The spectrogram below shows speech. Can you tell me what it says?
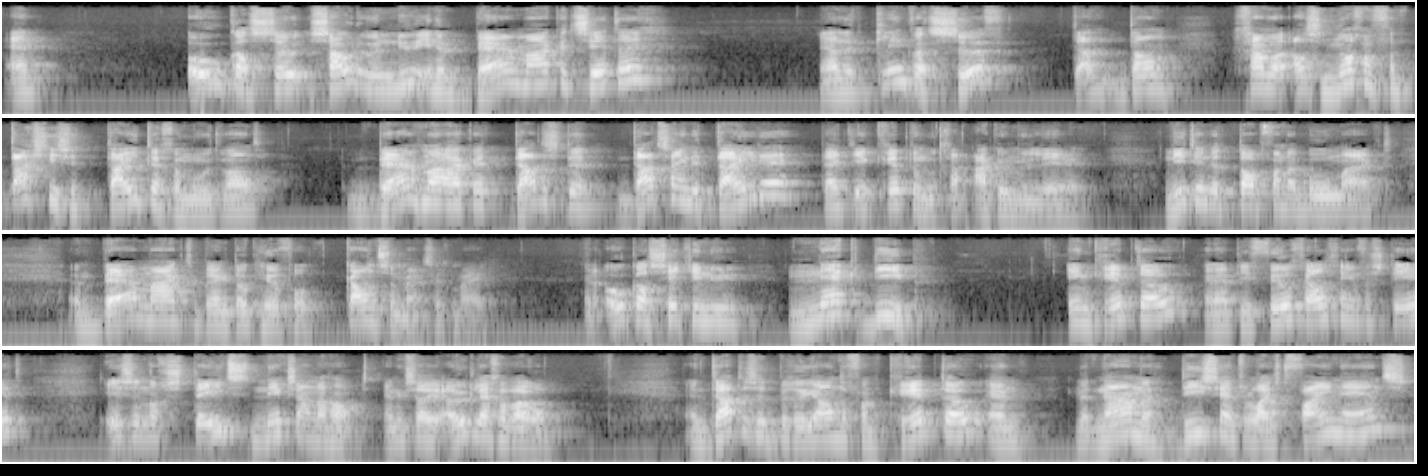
En ook als zouden we nu in een bear market zitten. Ja, dat klinkt wat suf. Dan, dan gaan we alsnog een fantastische tijd tegemoet. Want bear market, dat, is de, dat zijn de tijden dat je crypto moet gaan accumuleren. Niet in de top van de boelmarkt. Een bear market brengt ook heel veel kansen met zich mee. En ook al zit je nu nek diep in crypto en heb je veel geld geïnvesteerd, is er nog steeds niks aan de hand. En ik zal je uitleggen waarom. En dat is het briljante van crypto en met name decentralized finance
